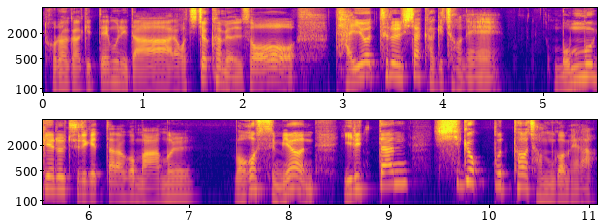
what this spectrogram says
돌아가기 때문이다라고 지적하면서 다이어트를 시작하기 전에 몸무게를 줄이겠다라고 마음을 먹었으면 일단 식욕부터 점검해라.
